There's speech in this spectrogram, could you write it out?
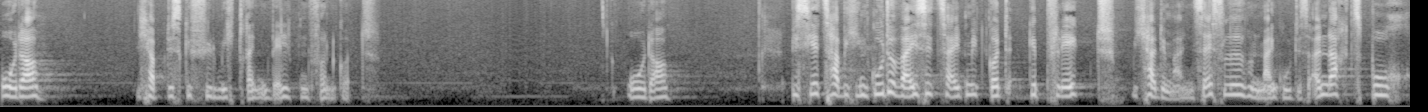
Oder ich habe das Gefühl, mich trennen Welten von Gott. Oder bis jetzt habe ich in guter Weise Zeit mit Gott gepflegt. Ich hatte meinen Sessel und mein gutes Andachtsbuch.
